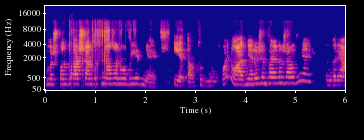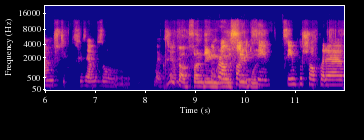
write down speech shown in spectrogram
mas quando lá chegámos afinal já não havia dinheiro. E então tudo muito bem, não há dinheiro, a gente vai arranjar o dinheiro. Angariámos, tipo, fizemos um, como é que se chama? Um crowdfunding, um crowdfunding simples. Sim, simples só para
